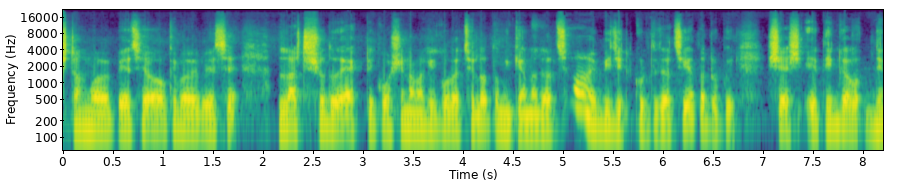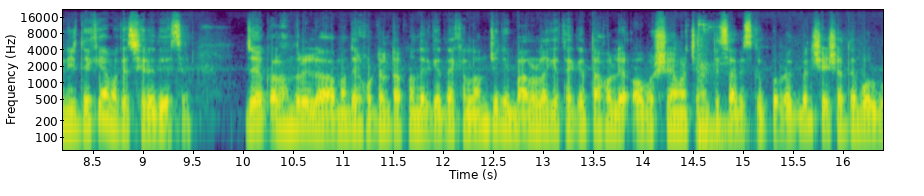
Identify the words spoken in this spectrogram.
স্ট্রংভাবে পেয়েছে, ওকেভাবে পেয়েছে। লাস্ট শুধু একটি কোশ্চেন আমাকে করেছিল, তুমি কেন যাচ্ছ? আমি ভিজিট করতে যাচ্ছি। এতটুকুই। শেষ, এই তিনটা জিনিস দেখে আমাকে ছেড়ে দিয়েছে। যাই হোক আলহামদুলিল্লাহ আমাদের হোটেলটা আপনাদেরকে দেখালাম। যদি ভালো লাগে থাকে, তাহলে অবশ্যই আমার চ্যানেলটি সাবস্ক্রাইব করে রাখবেন। সেই সাথে বলব,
